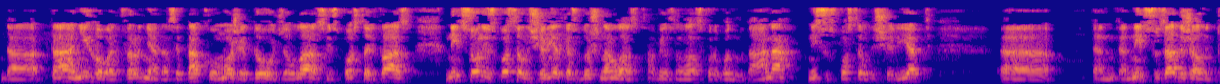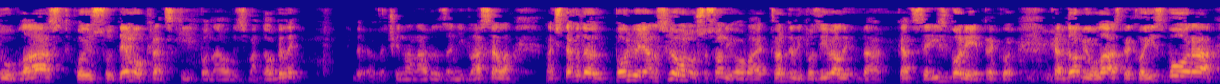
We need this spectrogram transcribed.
da ta njihova tvrdnja da se tako može doći za vlast i uspostaviti vlast, niti su oni uspostavili šerijat kad su došli na vlast, a bili su na vlast skoro godinu dana, nisu uspostavili šerijat, uh, niti su zadržali tu vlast koju su demokratski po navodnicima dobili, većina naroda za njih glasala. Znači, tako da je poljuljano sve ono što su oni ovaj, tvrdili, pozivali, da kad se izbori preko, kad dobiju vlast preko izbora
